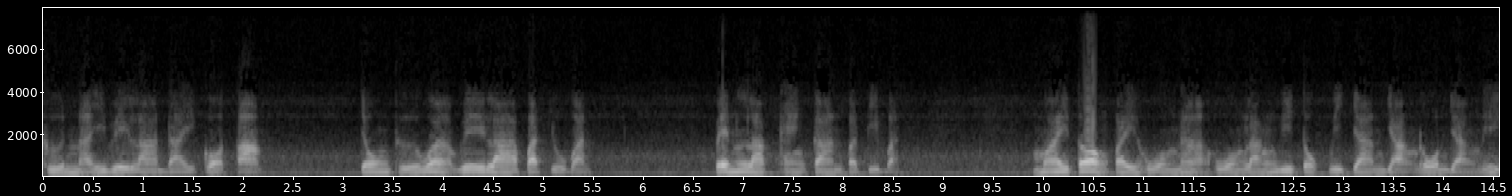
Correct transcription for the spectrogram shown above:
คืนไหนเวลาใดก็ตาม จงถือว่าเวลาปัจจุบัน เป็นหลักแห่งการปฏิบัติ ไม่ต้องไปห่วงหน้าห่วงหลังวิตกวิจารอย่างโน้นอย่างนี้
